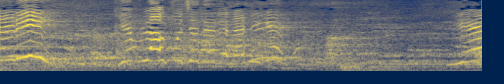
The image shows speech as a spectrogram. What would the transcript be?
रेडी ये ब्लॉग मुझे दे देना ठीक है ये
